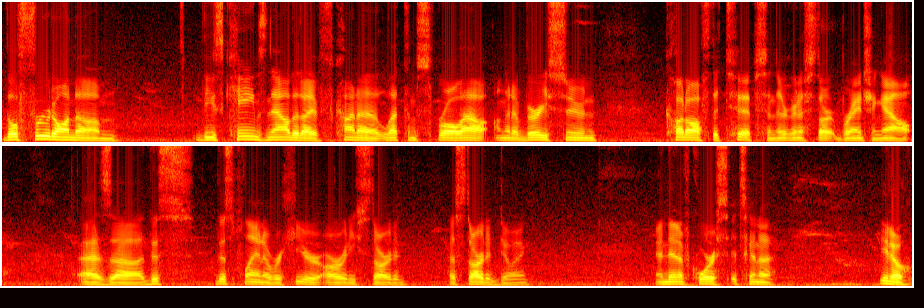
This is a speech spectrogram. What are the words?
they'll fruit on um, these canes now that I've kind of let them sprawl out. I'm gonna very soon cut off the tips and they're gonna start branching out as uh, this, this plant over here already started, has started doing. And then of course it's gonna, you know,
